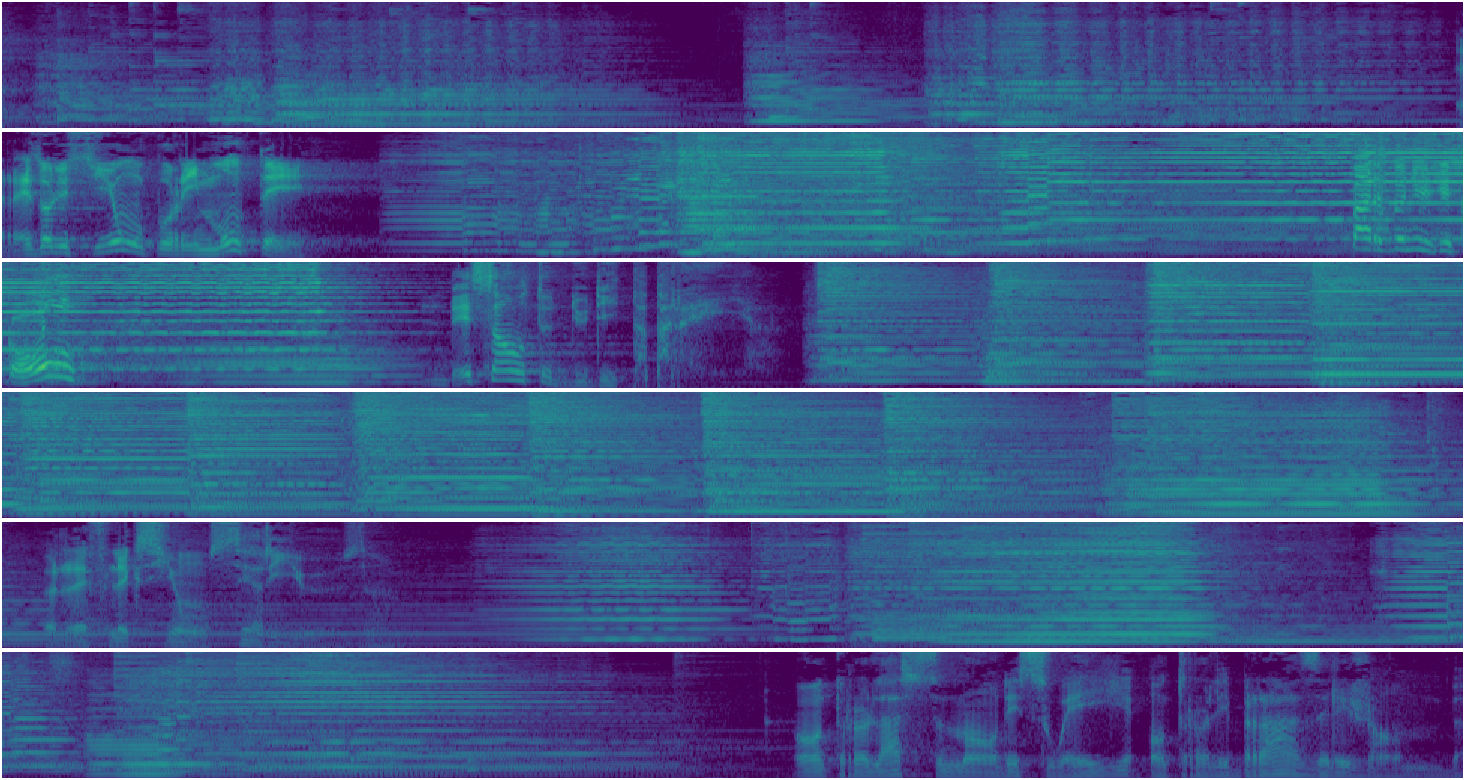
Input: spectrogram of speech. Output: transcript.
Résolution pour y monter. Parvenu jusqu'au haut. Descente du dit appareil. Réflexion sérieuse. Entrelacement des souhaits entre les bras et les jambes.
